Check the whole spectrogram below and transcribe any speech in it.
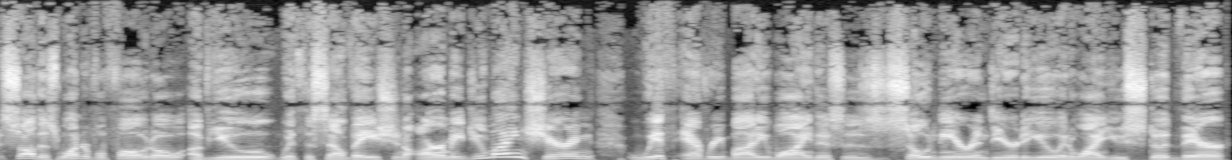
I saw this wonderful photo of you with the Salvation Army. Do you mind sharing with everybody why this is so near and dear to you and why you stood there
